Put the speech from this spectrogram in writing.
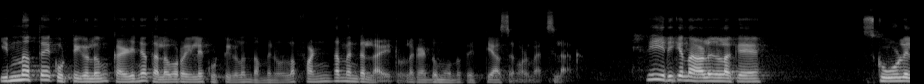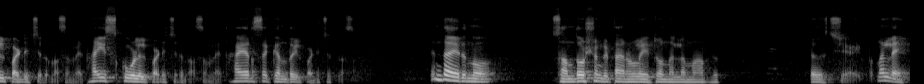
ഇന്നത്തെ കുട്ടികളും കഴിഞ്ഞ തലമുറയിലെ കുട്ടികളും തമ്മിലുള്ള ഫണ്ടമെന്റൽ ആയിട്ടുള്ള രണ്ട് മൂന്ന് വ്യത്യാസങ്ങൾ മനസ്സിലാക്കാം. ഈ ഇരിക്കുന്ന ആളുകളൊക്കെ സ്കൂളിൽ പഠിച്ചിരുന്ന സമയത്ത് ഹൈസ്കൂളിൽ പഠിച്ചിരുന്ന സമയത്ത് ഹയർ സെക്കൻഡറിയിൽ പഠിച്ചിരുന്ന സമയത്ത് എന്തായിരുന്നു? സന്തോഷം കിട്ടാനുള്ള ഏറ്റവും നല്ല മാർഗം തീർച്ചയായിട്ടും അല്ലേ?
